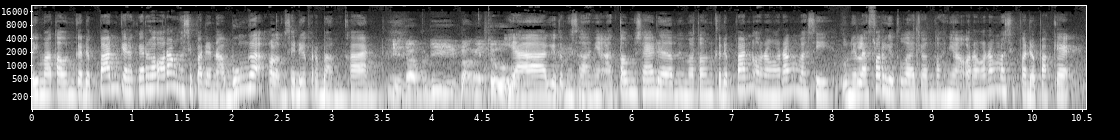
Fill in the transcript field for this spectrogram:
lima tahun ke depan kira-kira orang masih pada nabung nggak kalau misalnya dia perbankan? Di di bank itu? Ya gitu misalnya. Atau misalnya dalam lima tahun ke depan orang-orang masih Unilever gitu lah contohnya orang-orang masih pada pakai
